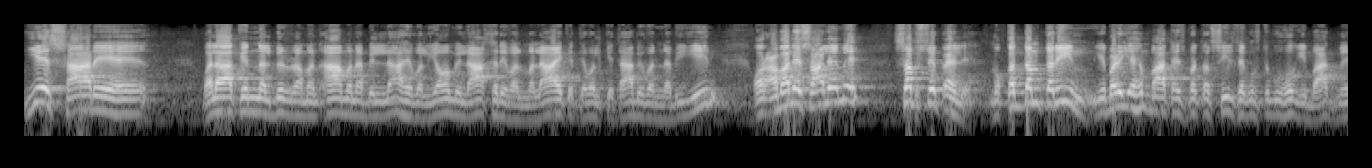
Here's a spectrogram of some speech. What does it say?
یہ سارے ہیں ولاکن البر من آمن باللہ والیوم الاخر والملائکۃ والکتاب والنبیین، اور عمل صالح میں سب سے پہلے، مقدم ترین، یہ بڑی اہم بات ہے، اس پر تفصیل سے گفتگو ہوگی بعد میں۔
